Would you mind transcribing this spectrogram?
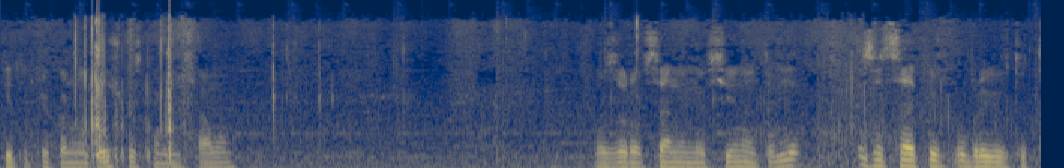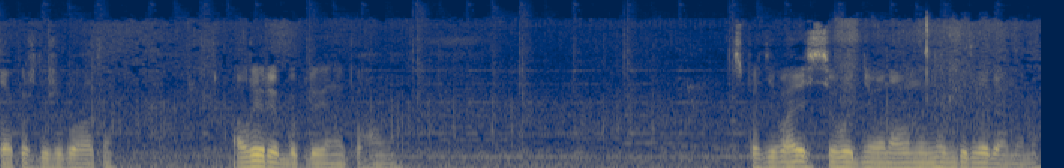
Такі тут прикольні точки з камінцями. Озеро все не всі, тому зацепів обривів тут також дуже багато. Але й риба клює непогано. Сподіваюсь, сьогодні вона мене не підведе мене.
